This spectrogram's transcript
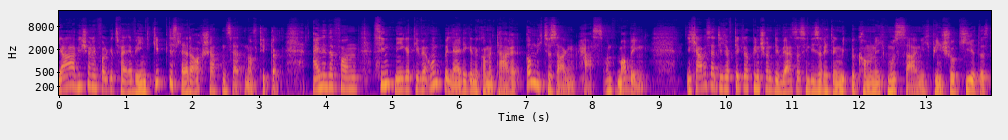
Ja, wie schon in Folge 2 erwähnt, gibt es leider auch Schattenseiten auf TikTok. Eine davon sind negative und beleidigende Kommentare, um nicht zu sagen Hass und Mobbing. Ich habe seit ich auf TikTok bin schon diverses in diese Richtung mitbekommen und ich muss sagen, ich bin schockiert. Dass,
